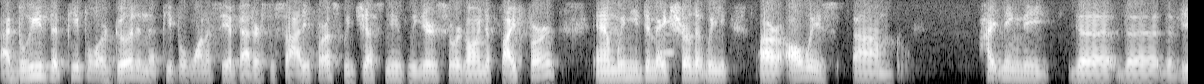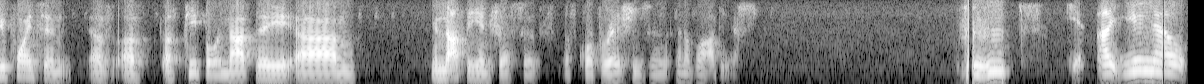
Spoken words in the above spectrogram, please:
I believe that people are good and that people want to see a better society for us. We just need leaders who are going to fight for it, and we need to make sure that we are always um, heightening the the the, the viewpoints and of, of of people and not the um, and not the interests of of corporations and, and of lobbyists. Mm-hmm. Uh, you know,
